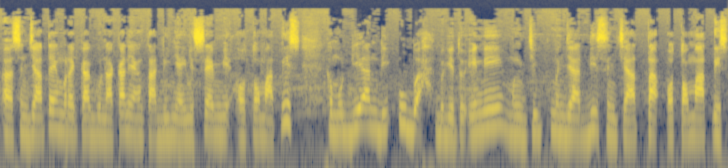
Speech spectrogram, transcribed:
uh, senjata yang mereka gunakan yang tadinya ini semi otomatis kemudian diubah begitu ini menjadi senjata otomatis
